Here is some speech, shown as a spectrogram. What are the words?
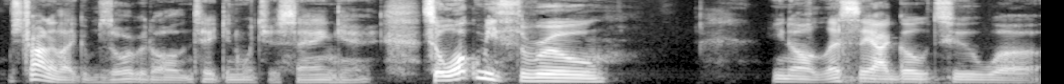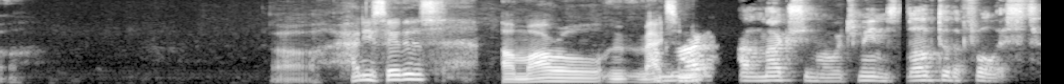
I was trying to like absorb it all and take in what you're saying here. So, walk me through. You know, let's say I go to uh, uh, how do you say this? Amaro Maximo. Amar al maximo, which means love to the fullest.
